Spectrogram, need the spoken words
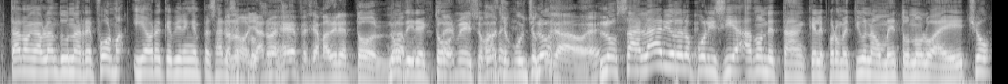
estaban hablando de una reforma y ahora que vienen a empezar No, ese no, ya no es proceso. jefe, se llama director. No, director. Permiso, Entonces, macho, mucho cuidado, ¿eh? Los salarios de los policías, ¿a dónde están? Que le prometió un aumento, no lo ha hecho.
